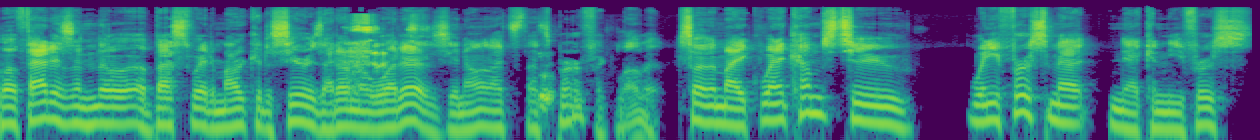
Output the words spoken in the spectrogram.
Well, if that isn't the best way to market a series, I don't know what is. You know, that's that's perfect. Love it. So, Mike, when it comes to when you first met Nick and you first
